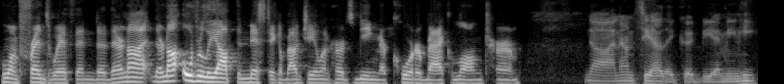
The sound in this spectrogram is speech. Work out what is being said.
who I'm friends with, and uh, they're not they're not overly optimistic about Jalen Hurts being their quarterback long term. No, I don't see how they could be. I mean, he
